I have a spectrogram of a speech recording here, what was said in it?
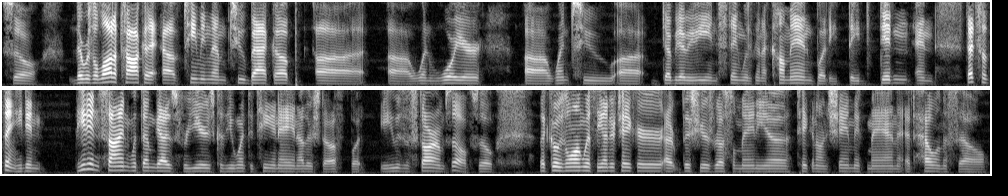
So there was a lot of talk of, teaming them to back up uh, uh, when Warrior uh, went to uh, WWE and Sting was going to come in, but he, they didn't. And that's the thing, he didn't. He didn't sign with them guys for years because he went to TNA and other stuff, but he was a star himself. So that goes along with the Undertaker at this year's WrestleMania taking on Shane McMahon at Hell in a Cell.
